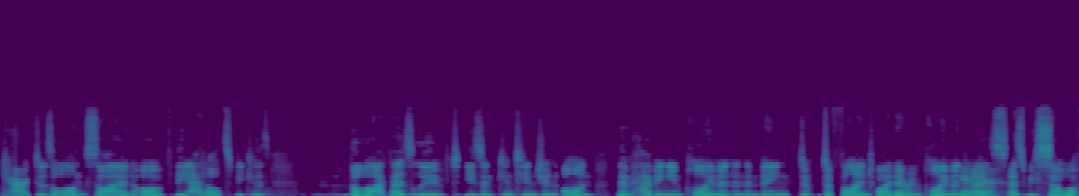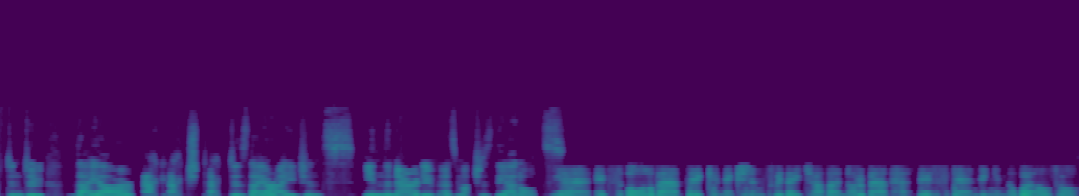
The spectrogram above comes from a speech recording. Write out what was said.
characters alongside of the adults because mm. the life as lived isn't contingent on them having employment and them being de- defined by their employment yeah. as as we so often do. They are act- act- actors, they are agents in the narrative as much as the adults. Yeah, it's all about their connections with each other, not about how their standing in the world or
